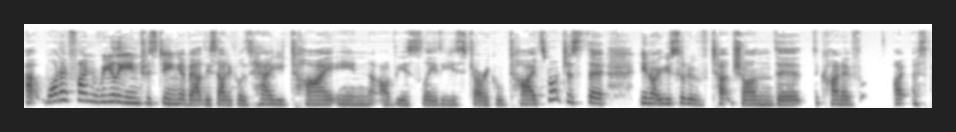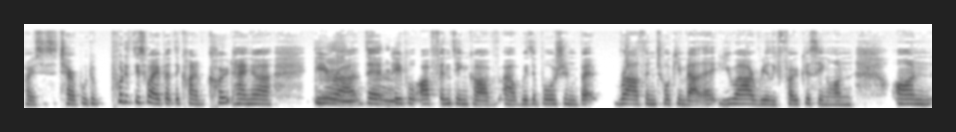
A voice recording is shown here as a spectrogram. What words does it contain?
Uh, what I find really interesting about this article is how you tie in, obviously, the historical tie. It's not just the, you know, you sort of touch on the, the kind of I, I, suppose it's terrible to put it this way, but the kind of coat hanger era mm, that mm. people often think of uh, with abortion, but rather than talking about that, you are really focusing on, on,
